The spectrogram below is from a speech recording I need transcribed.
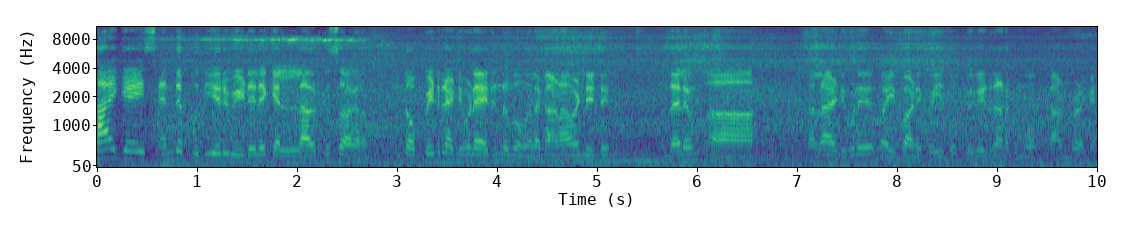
ഹായ് ഗെയ്സ് എന്റെ പുതിയൊരു വീഡിയോയിലേക്ക് എല്ലാവർക്കും സ്വാഗതം. ഈ തൊപ്പിയിട്ടൊരു അടിപൊളിയായിട്ടുണ്ട് തോന്നുന്നില്ല കാണാൻ വേണ്ടിയിട്ട്. എന്തായാലും നല്ല അടിപൊളി വൈബാണ് ഇപ്പോൾ ഈ തൊപ്പിയൊക്കെ ഇട്ട് നടക്കുമ്പോൾ കാണുമ്പോഴൊക്കെ.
